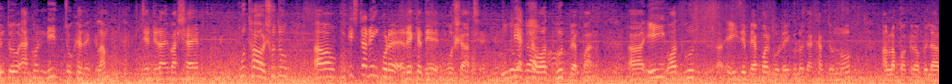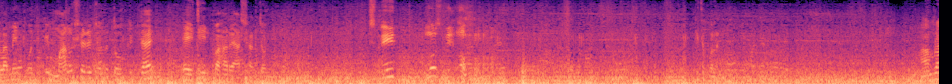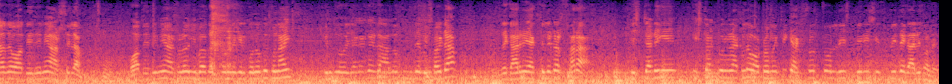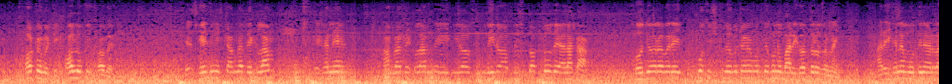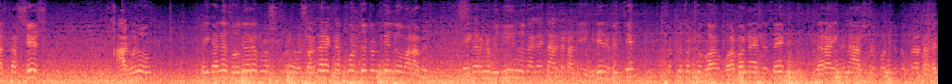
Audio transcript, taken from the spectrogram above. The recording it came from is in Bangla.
কিন্তু এখন নিজ চোখে দেখলাম যে ড্রাইভার সাহেব কোথাও শুধু স্টার্টিং করে রেখে দিয়ে বসে আছে। কি একটা অদ্ভুত ব্যাপার। এই অদ্ভুত এই যে ব্যাপারগুলো এগুলো দেখার জন্য আল্লাহ পাক রবিল আলমিন প্রতিটি মানুষের জন্য তৌফিক দেয় এই জিন পাহাড়ে আসার জন্য। আমরা যে অদিদিনে আসছিলাম অদিদিনে আসলে ইবাদত বন্দীগীর কোনো কিছু নাই? কিন্তু ওই জায়গাকে যে আলোকিত যে বিষয়টা, যে গাড়ির অ্যাক্সিলেটার ছাড়া স্টার্টিংয়ে স্টার্ট করে রাখলে অটোমেটিক একশো চল্লিশ, তিরিশ স্পিডে গাড়ি চলে। অটোমেটিক অলৌকিক হবে সেই জিনিসটা আমরা দেখলাম, এখানে আমরা দেখলাম যে এই নীরব নীরব, নিস্তব্ধ যে এলাকা, সৌদি আরবের এই পঁচিশ কিলোমিটারের মধ্যে কোনো বাড়িঘর, দরজা নাই। আর এখানে মদিনার রাস্তা শেষ। আর হলো, এইখানে সৌদি আরব সরকার একটা পর্যটন কেন্দ্র বানাবে। এই কারণে বিভিন্ন জায়গায় তার কাটা দিয়ে ঘিরে রেখেছে। ছোট্ট ছোট্ট ঘর বানায় দেশে যারা এখানে আসবে পর্যটকরা, তাদের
